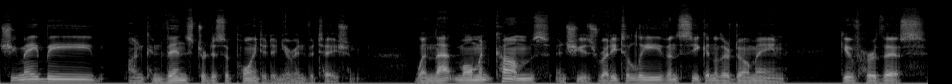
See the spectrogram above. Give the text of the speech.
She may be unconvinced or disappointed in your invitation. When that moment comes and she is ready to leave and seek another domain, give her this.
